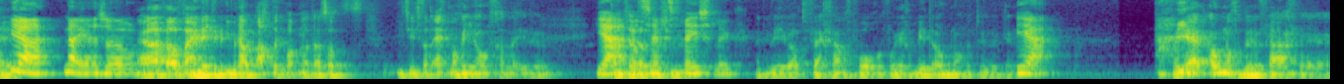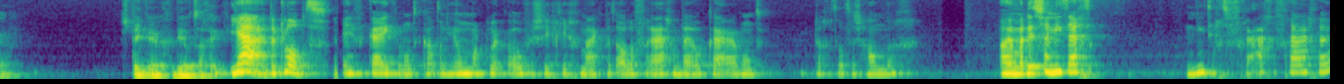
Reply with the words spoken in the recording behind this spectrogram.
Nee. Ja, nou ja, zo. Ja, wel fijn dat je er überhaupt achter kwam. Want als dat iets is wat echt nog in je hoofd gaat leven... Ja, dat is echt vreselijk. heb je weer wat vergaande gevolgen voor je gebit ook nog natuurlijk. Ja. Ah. Maar jij hebt ook nog de vraag eh, sticker gedeeld, zag ik. Ja, dat klopt. Even kijken, want ik had een heel makkelijk overzichtje gemaakt met alle vragen bij elkaar. Want ik dacht, dat is handig. Oh ja, maar dit zijn niet echt, niet echt vragen, vragen.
